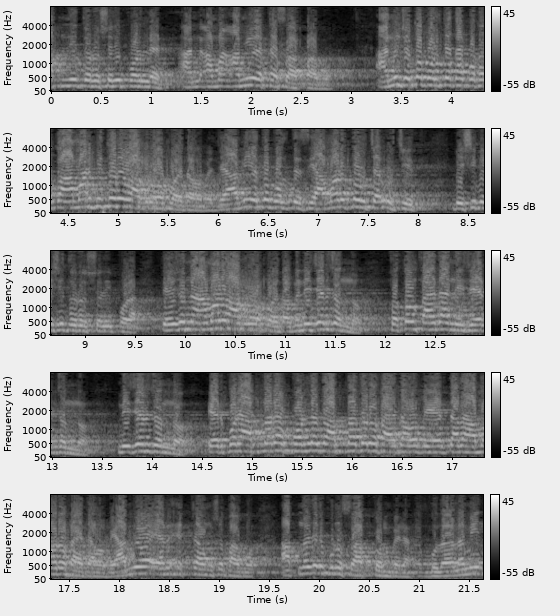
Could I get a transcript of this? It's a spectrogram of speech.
আপনি দরুদ শরীফ পড়লেন, আমি আমিও একটা সব পাবো। আমি যত বলতে থাকব তত আমার ভিতরেও আগ্রহ পয়দা হবে যে আমি এত বলতেছি, আমারও তো উচিত। বেশি বেশি দরুদ শরীফ পড়া। তো এই জন্য আমারও আগ্রহ করতে হবে নিজের জন্য। প্রথম ফায়দা নিজের জন্য নিজের জন্য। এরপরে আপনারা পড়লে তো আপনাদেরও ফায়দা হবে, এর দ্বারা আমারও ফায়দা হবে। আমিও এর একটা অংশ পাবো। আপনাদের কোনো সাপ কমবে না। বুল আলমিন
